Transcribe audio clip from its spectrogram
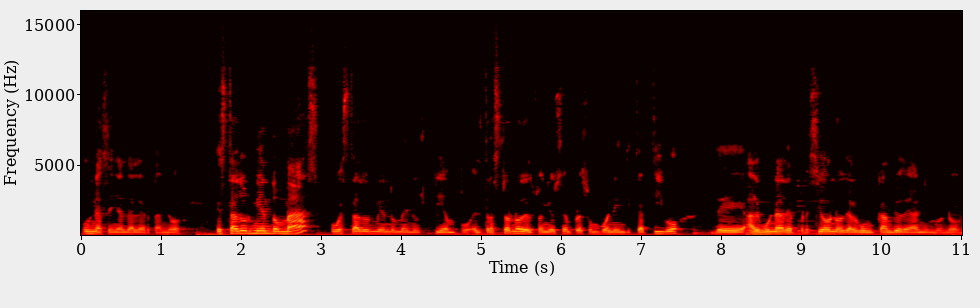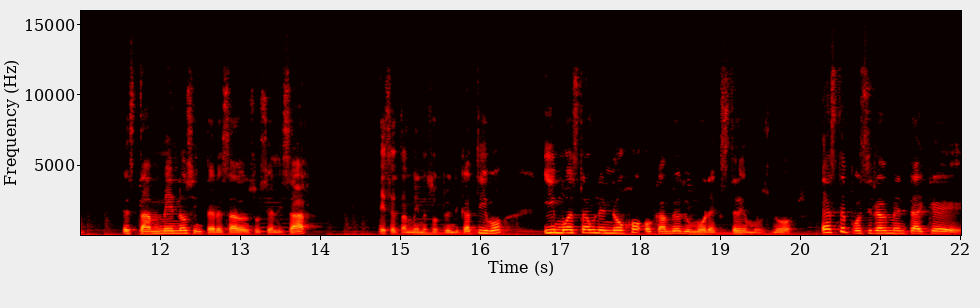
una señal de alerta, ¿no? ¿Está durmiendo más o está durmiendo menos tiempo? El trastorno del sueño siempre es un buen indicativo de alguna depresión o de algún cambio de ánimo, ¿no? Está menos interesado en socializar, ese también es otro indicativo, y muestra un enojo o cambio de humor extremos, ¿no? Este pues sí realmente hay que,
